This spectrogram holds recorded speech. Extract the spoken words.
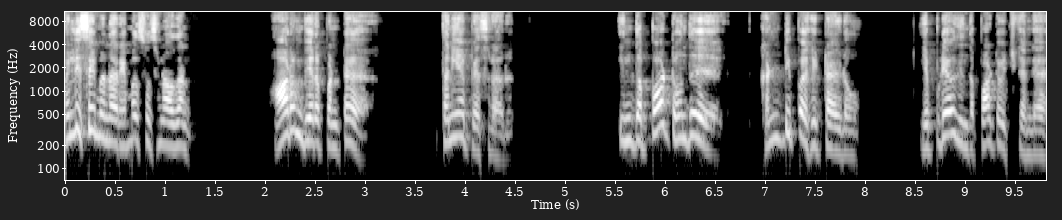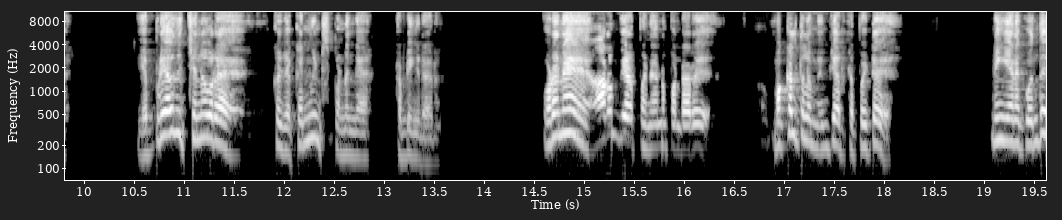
மெல்லிசை மன்னர் எம் எஸ் விஸ்வநாதன் ஆரம் வீரப்பன்ட்ட தனியாக பேசுகிறாரு இந்த பாட்டு வந்து கண்டிப்பாக ஹிட் ஆகிடும் எப்படியாவது இந்த பாட்டை வச்சுக்கோங்க. எப்படியாவது சின்னவரை கொஞ்சம் கன்வின்ஸ் பண்ணுங்க அப்படிங்கிறாரு. உடனே ஆரம் வீரப்பன் என்ன பண்ணுறாரு மக்கள் தலைமை எம்ஜிஆர்கிட்ட போயிட்டு நீங்கள் எனக்கு வந்து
